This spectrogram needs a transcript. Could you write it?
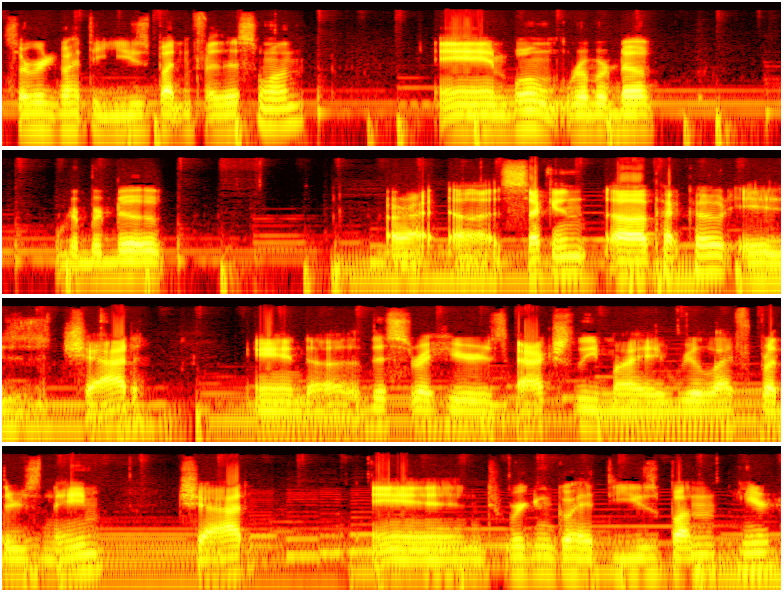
So we're gonna go ahead to use button for this one, and boom, rubber duck, rubber. All right, uh, second uh, pet code is Chad, and uh, this right here is actually my real life brother's name, Chad. And we're gonna go ahead to use button here,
